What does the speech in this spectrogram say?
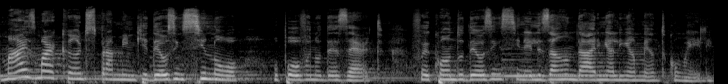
mais marcantes para mim que Deus ensinou o povo no deserto foi quando Deus ensina eles a andar em alinhamento com Ele.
